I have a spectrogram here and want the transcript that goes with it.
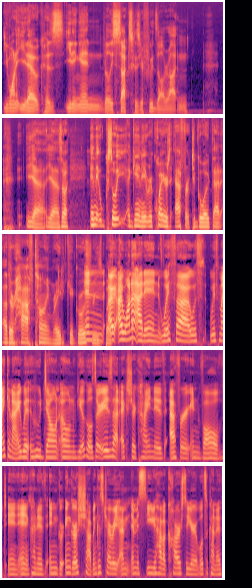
you want to eat out because eating in really sucks because your food's all rotten. Yeah, yeah. So, and it, so again, it requires effort to go out that other half time, right? To get groceries. and but I, I want to add in with uh with with Mike and I wi- who don't own vehicles, there is that extra kind of effort involved in in kind of in, in grocery shopping because Trevor, I'm, I'm ass- you have a car, so you're able to kind of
